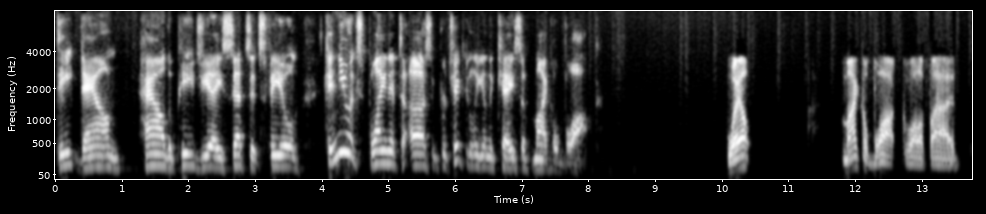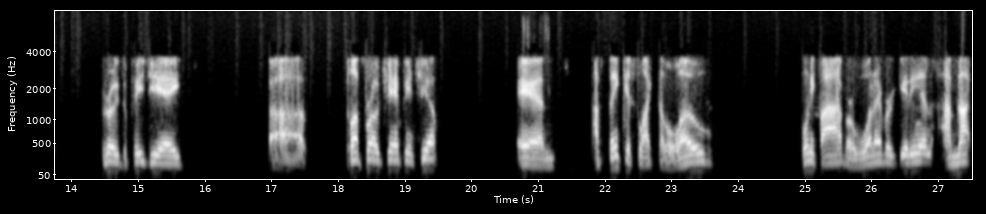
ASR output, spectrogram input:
deep down how the PGA sets its field, can you explain it to us, and particularly in the case of Michael Block? Well, Michael Block qualified through the PGA uh, Club Pro Championship, and I think it's like the low 25 or whatever get in. I'm not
